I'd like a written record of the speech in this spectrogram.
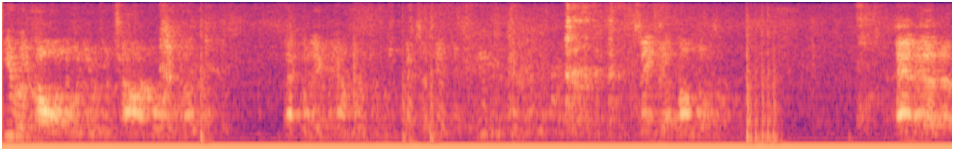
You recall when you was a child growing up, back when Abraham Lincoln was president. Seems that long, doesn't it? And uh,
